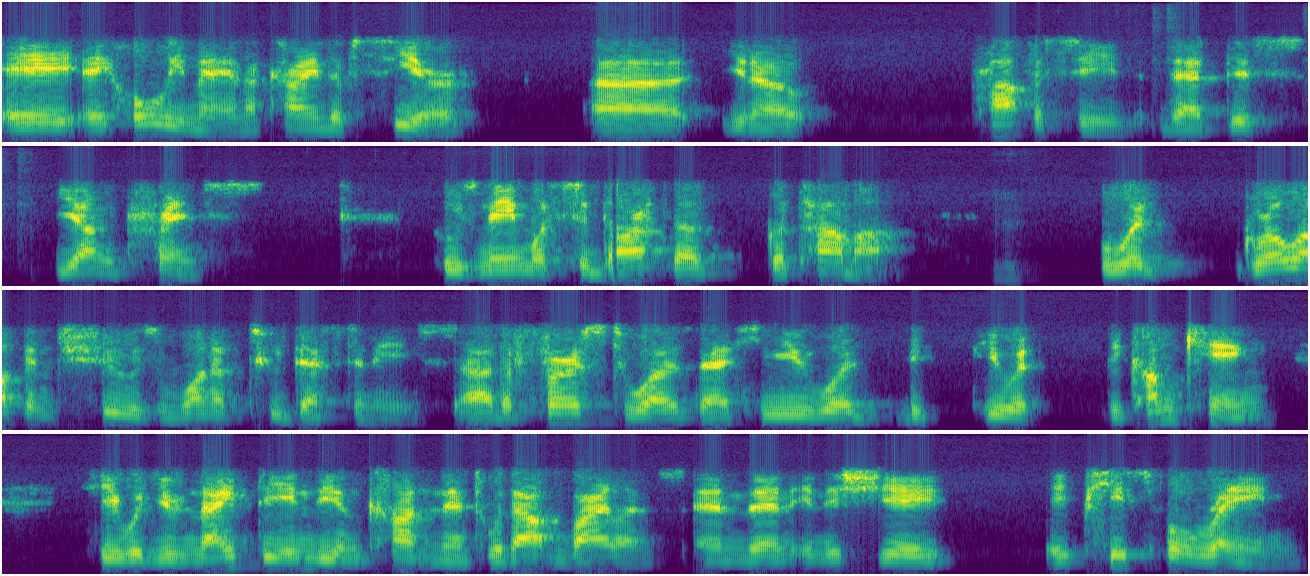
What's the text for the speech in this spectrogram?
a, a holy man, a kind of seer, uh, you know, prophesied that this young prince, whose name was Siddhartha Gautama, mm-hmm. would grow up and choose one of two destinies. Uh, the first was that he would be, he would become king. He would unite the Indian continent without violence, and then initiate a peaceful reign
